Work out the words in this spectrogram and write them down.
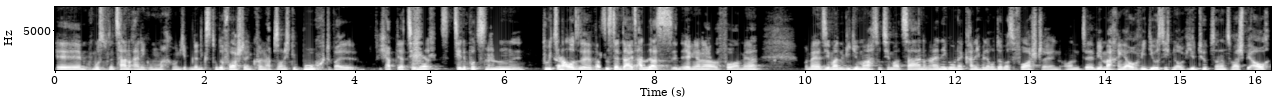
äh, du musst eine Zahnreinigung machen und ich habe mir da nichts drunter vorstellen können, habe es auch nicht gebucht, weil ich habe ja Zähne, Zähne putzen tue ich zu Hause. Was ist denn da jetzt anders in irgendeiner Form, ja? Und wenn jetzt jemand ein Video macht zum Thema Zahnreinigung, dann kann ich mir darunter was vorstellen. Und äh, wir machen ja auch Videos nicht nur auf YouTube, sondern zum Beispiel auch,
